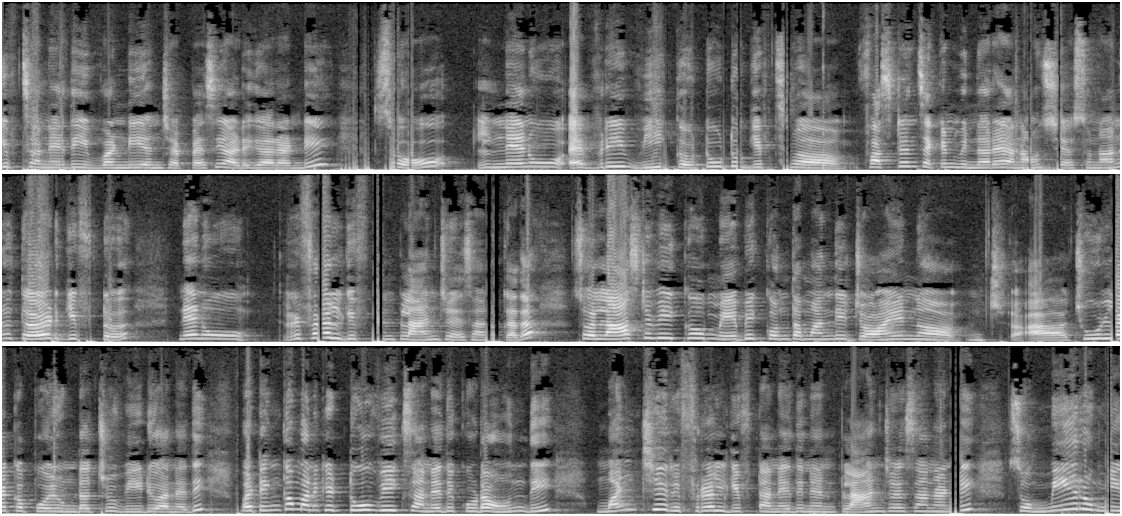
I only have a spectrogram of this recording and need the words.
గిఫ్ట్స్ అనేది ఇవ్వండి అని చెప్పేసి అడిగారండి. సో నేను every week two two gifts first and second విన్నరే అనౌన్స్ చేస్తున్నాను. థర్డ్ గిఫ్ట్ నేను రిఫరల్ గిఫ్ట్ అని ప్లాన్ చేశాను కదా. సో లాస్ట్ వీక్ మేబీ కొంతమంది జాయిన్ uh, చూడలేకపోయి ఉండొచ్చు వీడియో అనేది. బట్ ఇంకా మనకి టూ వీక్స్ అనేది కూడా ఉంది. మంచి రిఫరల్ గిఫ్ట్ అనేది నేను ప్లాన్ చేశానండి. సో మీరు మీ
